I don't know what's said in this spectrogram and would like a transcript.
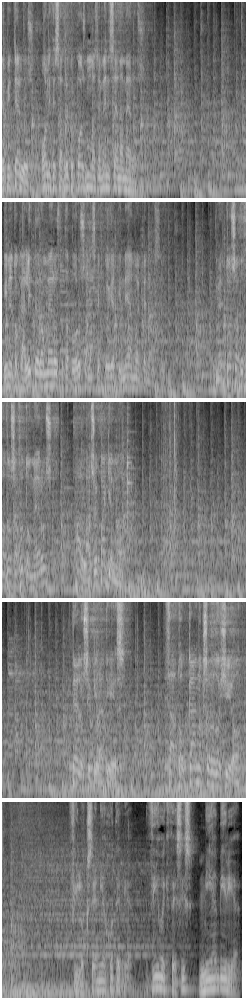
Επιτέλους, όλοι οι θησαυρή του κόσμου μαζεμένοι σε ένα μέρος. Είναι το καλύτερο μέρος που θα μπορούσα να σκεφτώ για τη νέα μου επένδυση. Με τόσα που θα δώσω σε αυτό το μέρος, αλλάζω επάγγελμα. Τέλος οι πειρατείες. Θα το κάνω ξενοδοχείο. Φιλοξένια Χοτέλια. Δύο εκθέσεις, μία εμπειρία.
